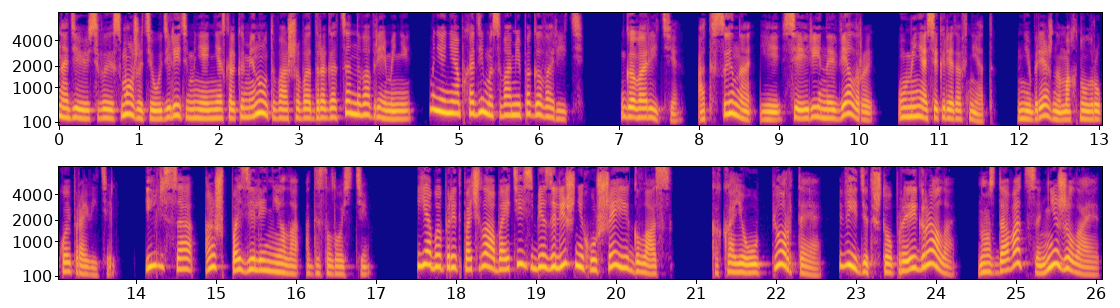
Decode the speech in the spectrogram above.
Надеюсь, вы сможете уделить мне несколько минут вашего драгоценного времени. Мне необходимо с вами поговорить. Говорите. От сына и Сейрины Велры у меня секретов нет. Небрежно махнул рукой правитель. Ильса аж позеленела от злости. Я бы предпочла обойтись без лишних ушей и глаз. Какая упертая, видит, что проиграла, но сдаваться не желает.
